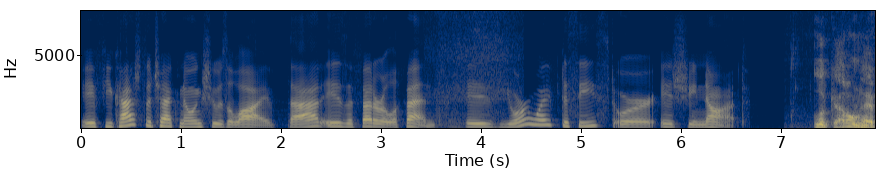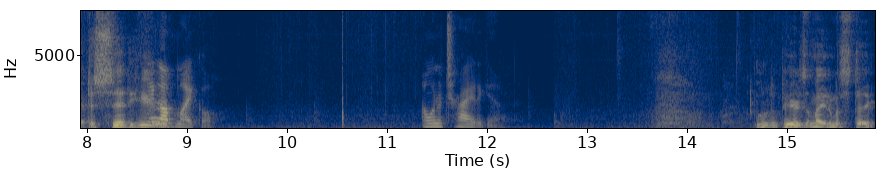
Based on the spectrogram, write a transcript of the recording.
If you cashed the check knowing she was alive, that is a federal offense. Is your wife deceased or is she not? Look, I don't have to sit here. Hang up, Michael. I want to try it again. Well, it appears I made a mistake.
